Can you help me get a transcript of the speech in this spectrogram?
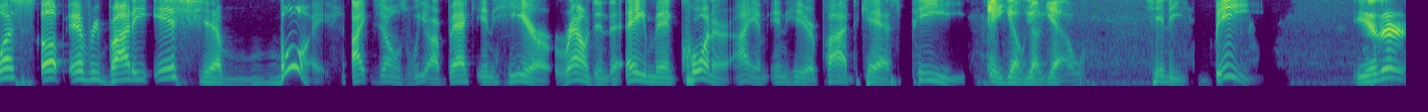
What's up, everybody? It's your boy, Ike Jones. We are back in here, rounding the Amen corner. I am in here, podcast P. Hey, yo, yo, yo. Kenny B. Yes, sir.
